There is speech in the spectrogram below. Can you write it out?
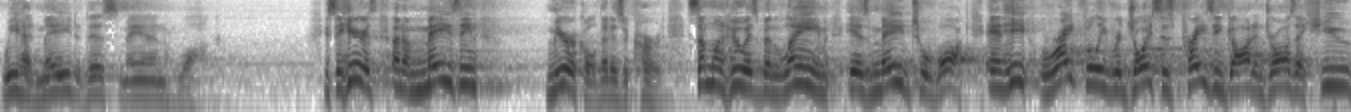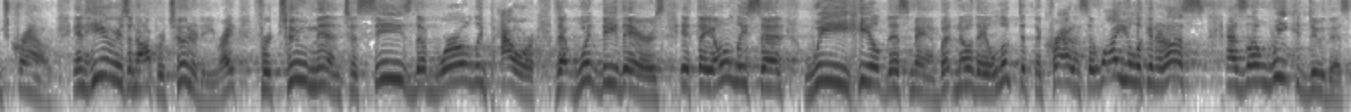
we had made this man walk? You see, here is an amazing miracle that has occurred. Someone who has been lame is made to walk, and he rightfully rejoices, praising God, and draws a huge crowd. And here is an opportunity, right, for two men to seize the worldly power that would be theirs if they only said, We healed this man. But no, they looked at the crowd and said, Why are you looking at us as though we could do this?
